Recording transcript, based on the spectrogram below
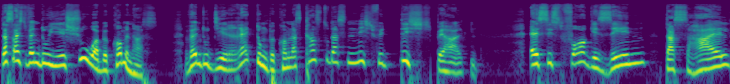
Das heißt, wenn du Jeshua bekommen hast, wenn du die Rettung bekommen hast, kannst du das nicht für dich behalten. Es ist vorgesehen, das Heil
